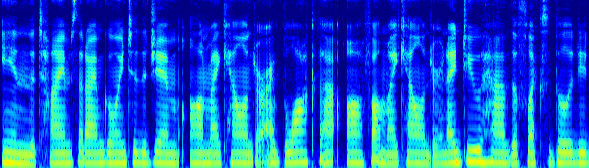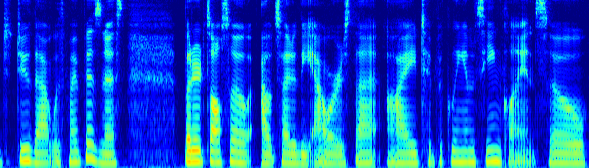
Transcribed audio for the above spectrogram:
in the times that I'm going to the gym on my calendar. I block that off on my calendar, and I do have the flexibility to do that with my business, but it's also outside of the hours that I typically am seeing clients. So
